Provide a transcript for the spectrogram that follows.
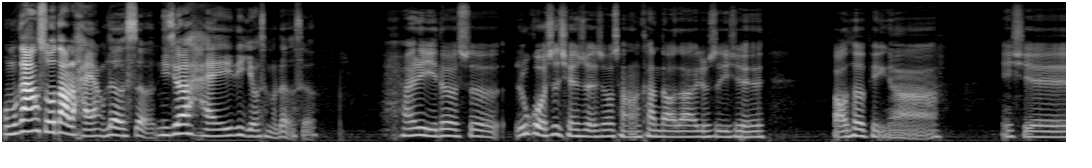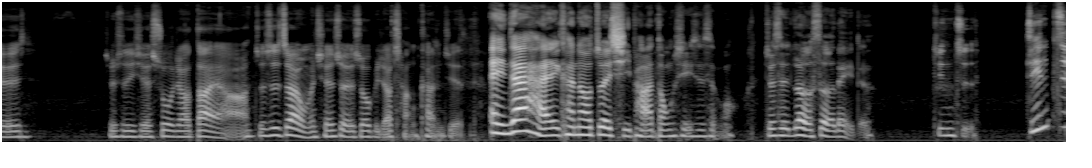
我们刚刚说到了海洋垃圾，你觉得海里有什么垃圾？海里垃圾，如果是潜水的时候常常看到，大概就是一些保特瓶啊，一些。就是一些塑胶袋啊，这是在我们潜水的时候比较常看见的。哎，你在海里看到最奇葩的东西是什么？就是垃圾类的金子，金子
